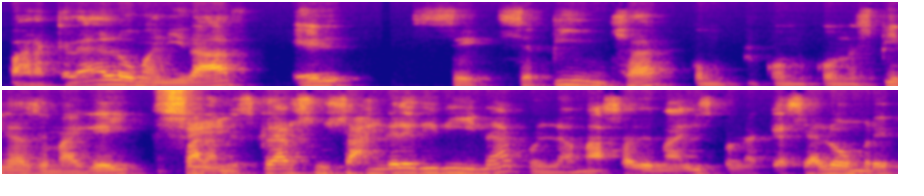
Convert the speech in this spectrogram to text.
para crear a la humanidad, él se, pincha con, espinas de maguey para mezclar su sangre divina con la masa de maíz con la que hace al hombre,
